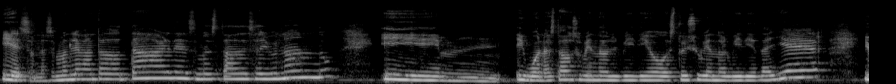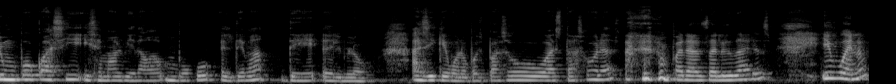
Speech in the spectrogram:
Y eso, nos hemos levantado tarde, hemos estado desayunando y, bueno, he estado subiendo el vídeo, estoy subiendo el vídeo de ayer y un poco así y se me ha olvidado un poco el tema del blog. Así que bueno, pues paso a estas horas para saludaros. Y bueno,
